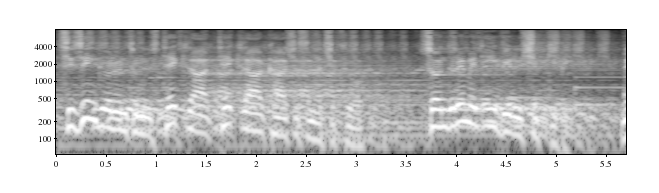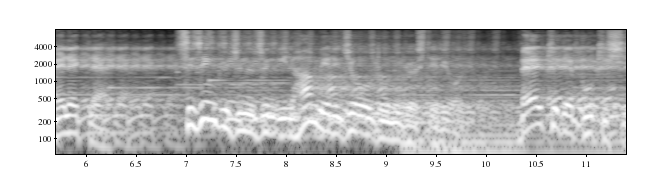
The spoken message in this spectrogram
sizin görüntünüz tekrar tekrar karşısına çıkıyor. Söndüremediği bir ışık gibi. Melekler sizin gücünüzün ilham verici olduğunu gösteriyor. Belki de bu kişi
